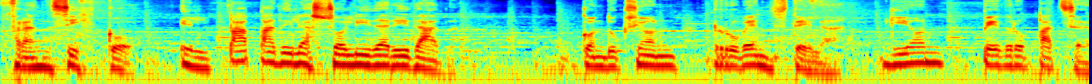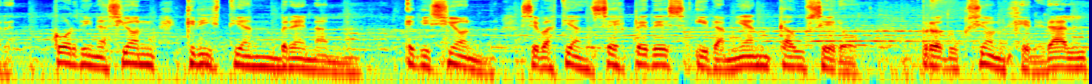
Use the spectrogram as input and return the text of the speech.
Francisco, el Papa de la Solidaridad. Conducción Rubén Stella. Guión Pedro Patzer. Coordinación Cristian Brennan. Edición Sebastián Céspedes y Damián Caucero. Producción general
